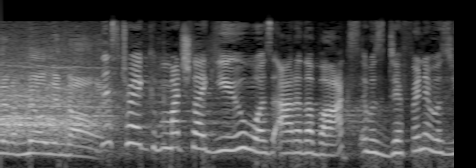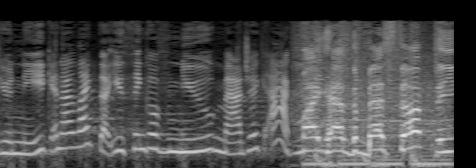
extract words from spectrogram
than a million dollars. This trick, much like you, was out of the box. It was different, it was unique, and I like that. You think of new magic acts. Mike has the best stuff. Then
